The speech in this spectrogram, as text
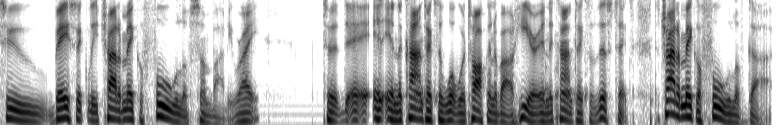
To basically try to make a fool of somebody, right? to in, in, the context of what we're talking about here in the context of this text to try to make a fool of god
